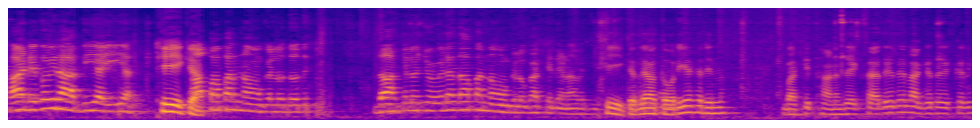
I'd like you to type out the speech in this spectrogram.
ਸਾਡੇ ਕੋਲ ਵੀ ਰਾਤ ਦੀ ਆਈ ਆ। ਠੀਕ ਹੈ। ਆਪਾਂ ਪਰ 9 ਕਿਲੋ ਦੁੱਧ 10 ਕਿਲੋ ਚੋਗ ਲੈਂਦਾ ਆਪਾਂ 9 ਕਿਲੋ ਕਰਕੇ ਦੇਣਾ ਵੀਰ ਜੀ। ਠੀਕ ਹੈ ਲਿਆ ਤੋਰੀਆ ਫਿਰ ਇਹਨੂੰ। ਬਾਕੀ ਥਣ ਦੇਖ ਸਕਦੇ ਹੋ ਤੇ ਲਾਗੇ ਤੇ ਇੱਕ ਵਾਰੀ।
